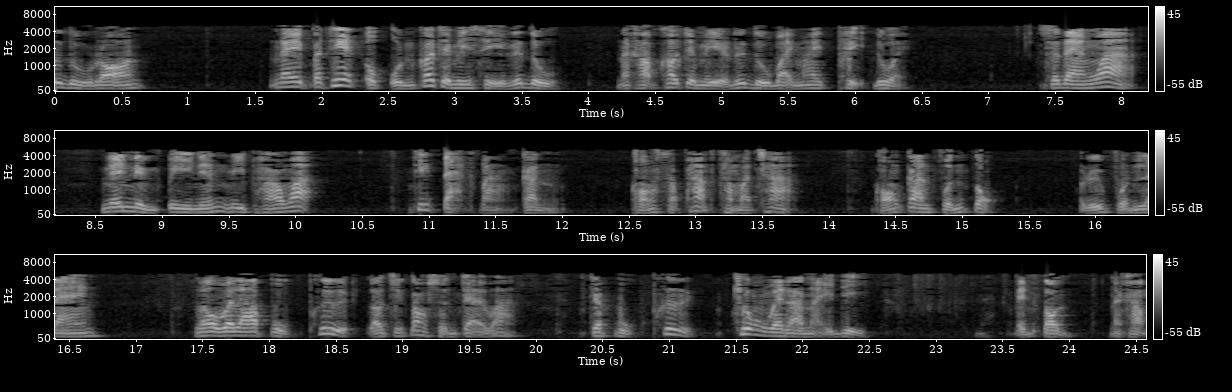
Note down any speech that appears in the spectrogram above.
ฤดูร้อน ในประเทศอบอุ่นก็จะมีสี่ฤดูนะครับเขาจะมีฤดูใบไม้ผลิด้วย แสดงว่าในหนึ่งปีนั้นมีภาวะที่แตกต่างกันของสภาพธรรมชาติของการฝนตกหรือฝนแรงเราเวลาปลูกพืชเราจึงต้องสนใจว่าจะปลูกพืชช่วงเวลาไหนดี เป็นต้นนะครับ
